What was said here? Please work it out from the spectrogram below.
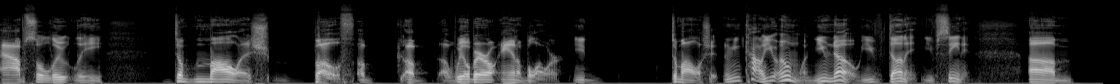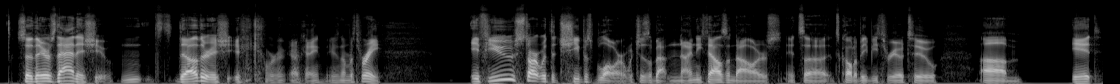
absolutely demolish both a, a, a wheelbarrow and a blower. You demolish it. I mean, Kyle, you own one. You know, you've done it. You've seen it. Um, so there's that issue. The other issue. Okay, here's number three if you start with the cheapest blower, which is about ninety thousand dollars, it's a it's called a BB three hundred two. Um, it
